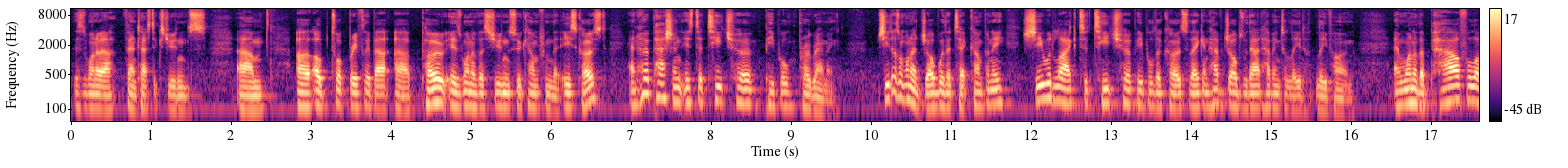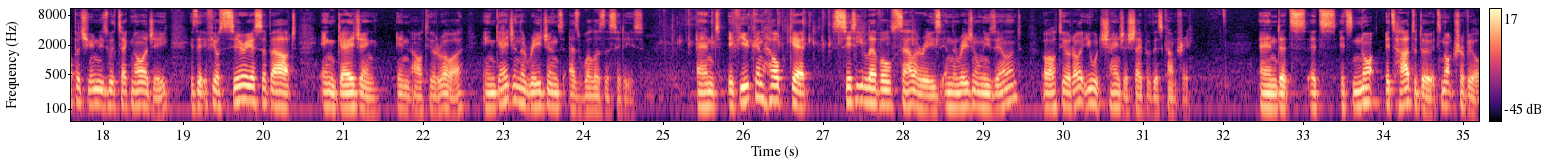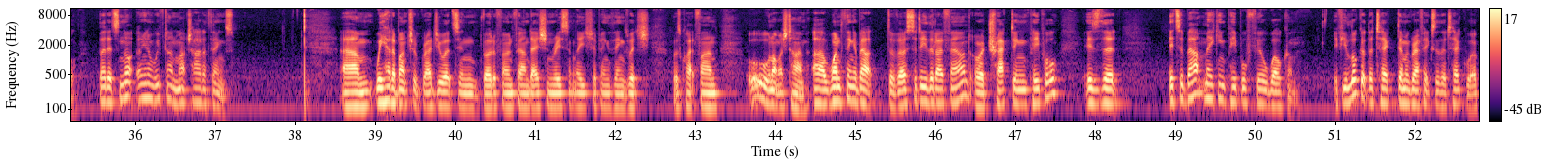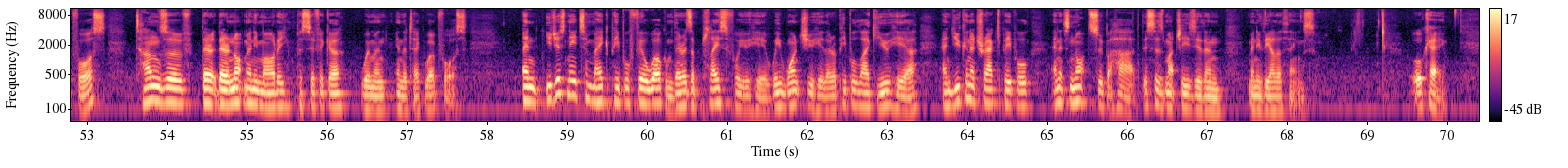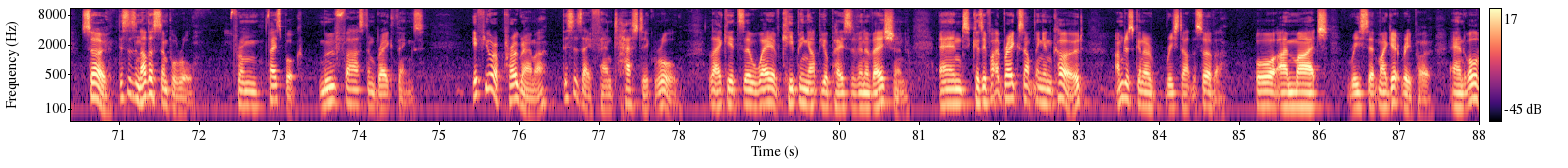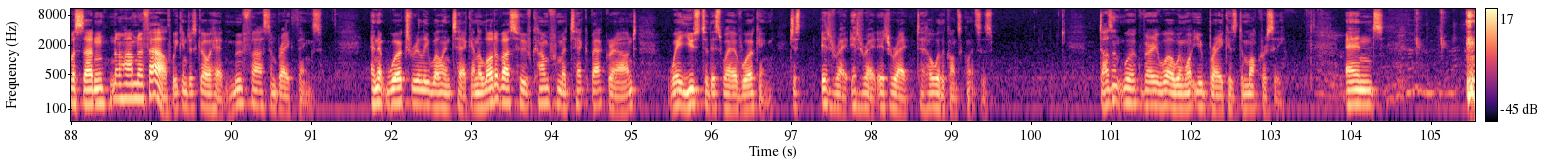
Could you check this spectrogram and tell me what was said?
This is one of our fantastic students. Um, I'll talk briefly about uh, Po is one of the students who come from the East Coast, and her passion is to teach her people programming. She doesn't want a job with a tech company. She would like to teach her people to code so they can have jobs without having to leave, leave home. And one of the powerful opportunities with technology is that if you're serious about engaging in Aotearoa, engage in the regions as well as the cities. And if you can help get city level salaries in the regional New Zealand, Aotearoa, you would change the shape of this country. And it's, it's, it's, not, it's hard to do, it's not trivial, but it's not, you know, we've done much harder things. Um, we had a bunch of graduates in Vodafone Foundation recently shipping things, which was quite fun. Oh, not much time. Uh, one thing about diversity that I found, or attracting people, is that it's about making people feel welcome. If you look at the tech demographics of the tech workforce, tons of, there, there are not many Māori, Pasifika women in the tech workforce. And you just need to make people feel welcome. There is a place for you here. We want you here. There are people like you here, and you can attract people, and it's not super hard. This is much easier than many of the other things. Okay, so this is another simple rule from Facebook move fast and break things. If you're a programmer, this is a fantastic rule. Like, it's a way of keeping up your pace of innovation. And because if I break something in code, I'm just going to restart the server or I might reset my Git repo. And all of a sudden, no harm, no foul. We can just go ahead, move fast and break things. And it works really well in tech. And a lot of us who've come from a tech background, we're used to this way of working. Just iterate, iterate, iterate, to hell with the consequences. Doesn't work very well when what you break is democracy. And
